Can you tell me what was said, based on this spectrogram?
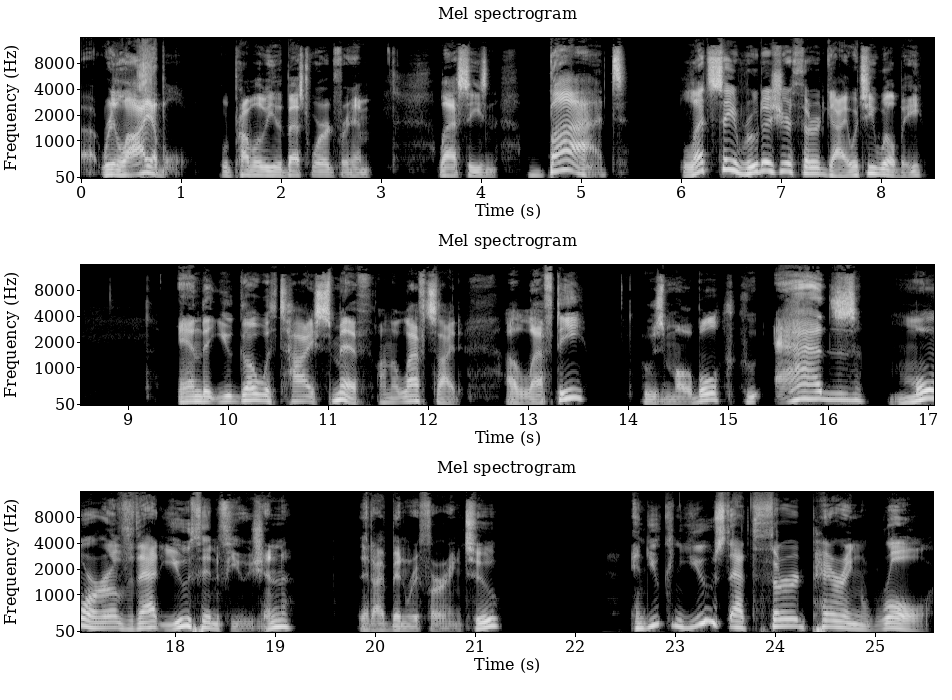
uh, reliable, would probably be the best word for him last season. But let's say Rutta's your third guy, which he will be, and that you go with Ty Smith on the left side, a lefty who's mobile, who adds more of that youth infusion that I've been referring to. And you can use that third pairing role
